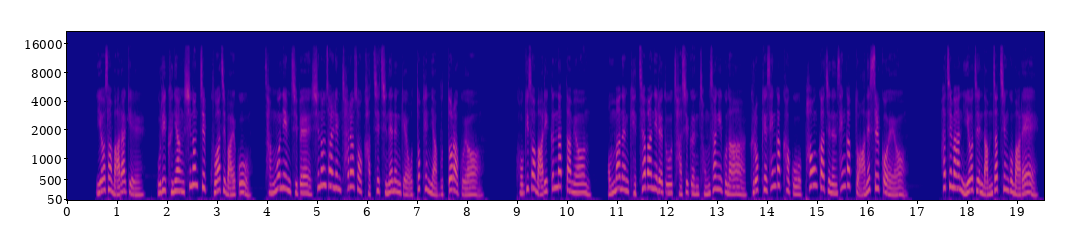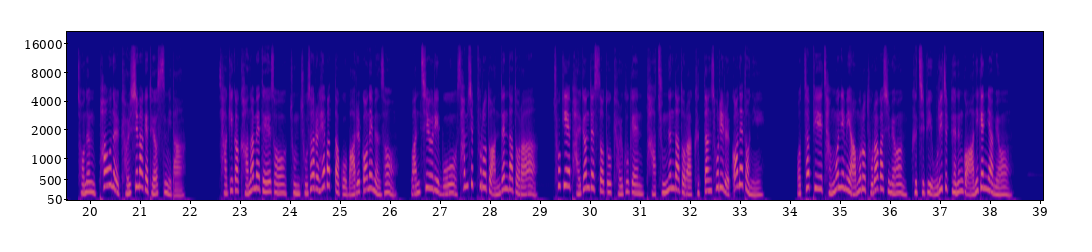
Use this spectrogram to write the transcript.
이어서 말하길, 우리 그냥 신혼집 구하지 말고 장모님 집에 신혼살림 차려서 같이 지내는 게 어떻겠냐 묻더라고요. 거기서 말이 끝났다면 엄마는 개차반이라도 자식은 정상이구나 그렇게 생각하고 파혼까지는 생각도 안 했을 거예요. 하지만 이어진 남자친구 말에 저는 파혼을 결심하게 되었습니다. 자기가 간암에 대해서 좀 조사를 해봤다고 말을 꺼내면서 완치율이 뭐 30%도 안 된다더라. 초기에 발견됐어도 결국엔 다 죽는다더라 그딴 소리를 꺼내더니 어차피 장모님이 암으로 돌아가시면 그 집이 우리 집 되는 거 아니겠냐며.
